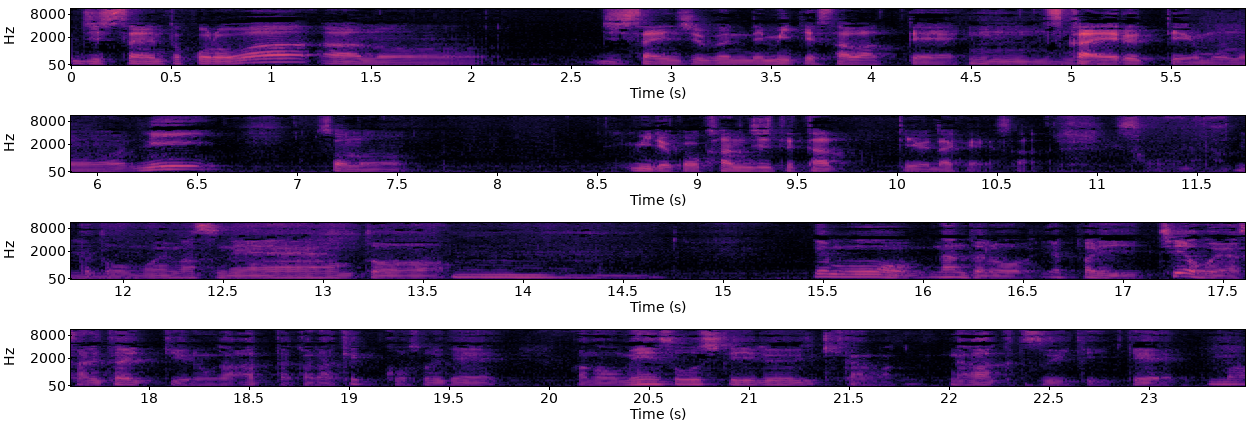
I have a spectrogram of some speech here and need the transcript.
実際のところはあの実際に自分で見て触ってうん。使えるっていうものにその魅力を感じてたっていうだけでさ。そうだったと思いますね、本当。うーん。でもなんだろうやっぱりチヤホヤされたいっていうのがあったから結構それであの迷走している期間は長く続いていてまあ、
